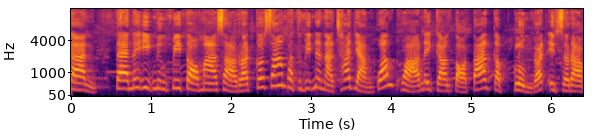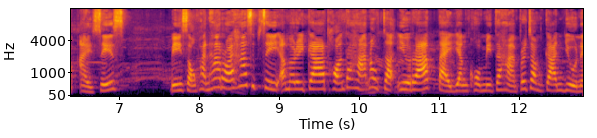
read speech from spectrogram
กัน แต่ในอีกหนึ่งปีต่อมาสหรัฐก็สร้างพันธมิตรนานาชาติอย่างกว้างขวางในการต่อต้านกับกลุ่มรัฐอิสลามไอซิส ปี 2554 อเมริกาถอนทหารออกจากอิรัก แต่ยังคงมีทหารประจำการอยู่ใน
